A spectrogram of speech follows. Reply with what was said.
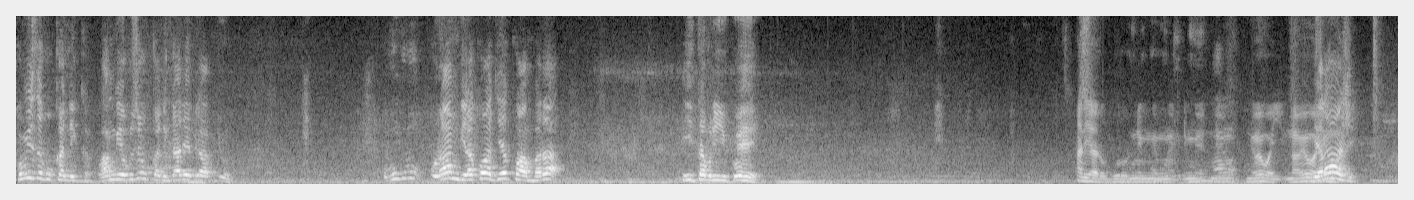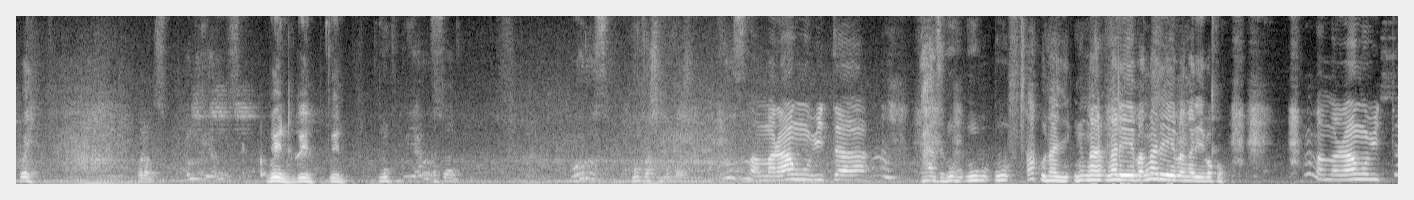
ko wize gukanika wambwiye uje gukanika hariya biriya byuma. Ubu ngubu urambwira ko wagiye kwambara iyi taburiya ikuye he Hariya ruguru ni mwe ni wowe wayi nawe yaraje. We. Koramusa ngwino ngwino ngwino mumfashe mumfashe Mama arankubita. kanze nk'ubu nk'ubu nk'ubu ariko nanjye nka- nkareba nkareba nkareba ko Mama arankubita.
